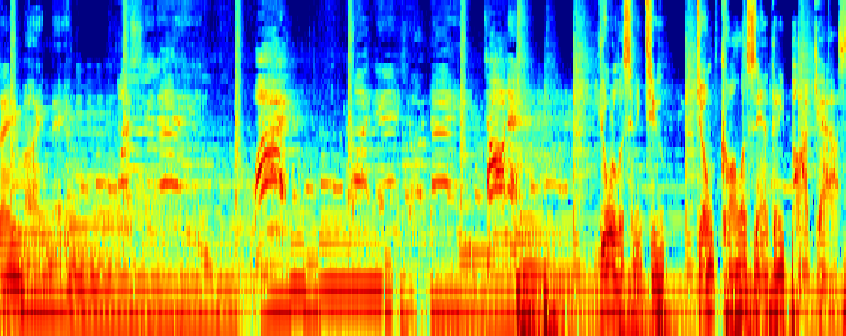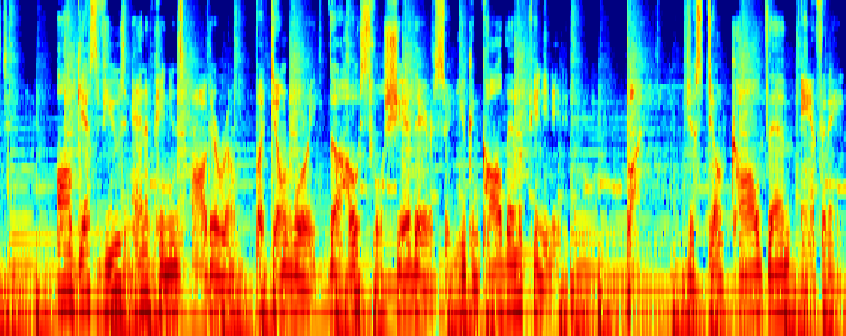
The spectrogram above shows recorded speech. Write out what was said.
Say my name. What's your name? What? What is your name? Tony! You're listening to Don't Call Us Anthony podcast. All guest views and opinions are their own, but don't worry, the hosts will share theirs so you can call them opinionated. But just don't call them Anthony.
